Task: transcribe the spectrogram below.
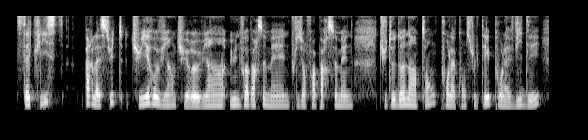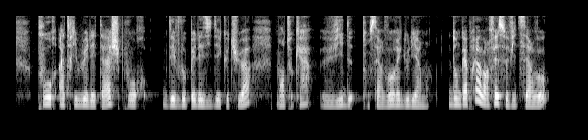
cette liste, par la suite, tu y reviens. Tu y reviens une fois par semaine, plusieurs fois par semaine. Tu te donnes un temps pour la consulter, pour la vider, pour attribuer les tâches, pour développer les idées que tu as. Mais en tout cas, vide ton cerveau régulièrement. Donc après avoir fait ce vide cerveau,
